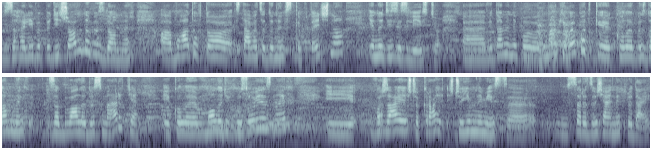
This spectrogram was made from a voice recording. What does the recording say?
взагалі би підійшов до бездомних, а багато хто ставиться до них скептично, іноді зі злістю. Е, Відомі непоодинокі випадки, коли бездомних забивали до смерті, і коли молодь глузує з них і вважає, що що їм не місце серед звичайних людей.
